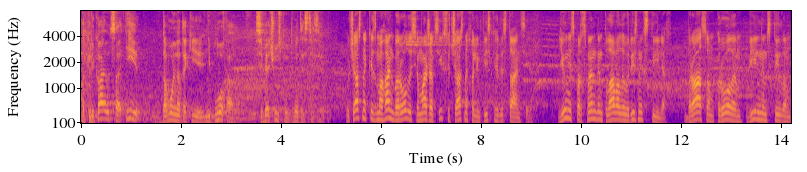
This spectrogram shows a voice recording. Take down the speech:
откликаются и довольно-таки неплохо себя чувствуют в этой стезе. Учасники змагань боролись у майже всіх сучасних олімпійських дистанціях. Юні спортсмени плавали у різних стилях: брасом, кролем, вільним стилем,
